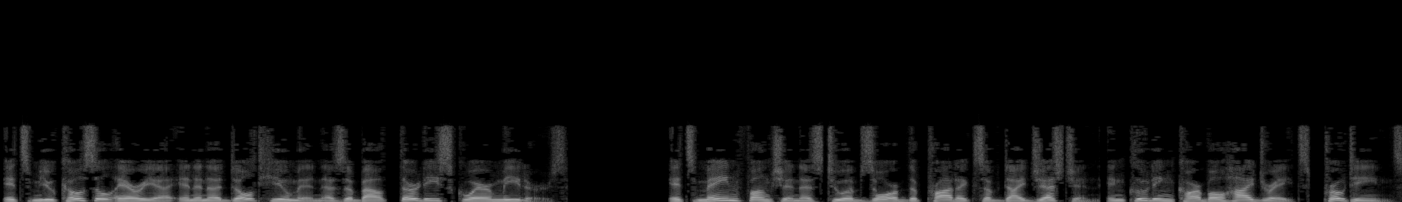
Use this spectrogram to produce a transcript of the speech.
Its mucosal area in an adult human is about 30 square meters. Its main function is to absorb the products of digestion including carbohydrates, proteins,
